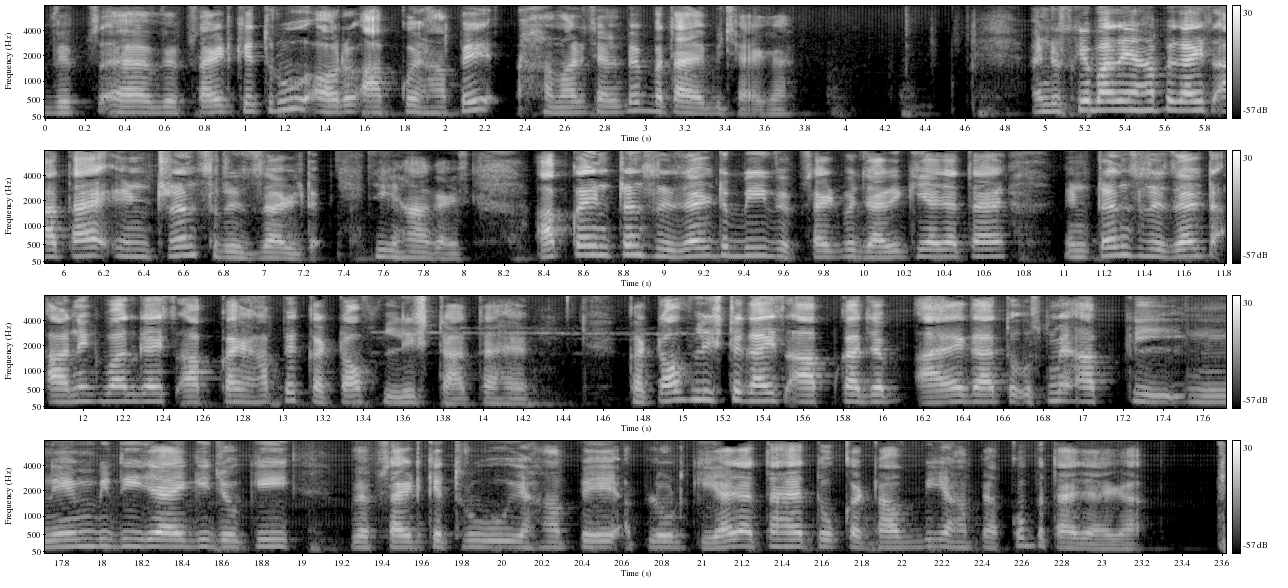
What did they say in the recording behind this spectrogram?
वेबसाइट के थ्रू और आपको यहाँ पे हमारे चैनल पे बताया भी जाएगा। एंड उसके बाद यहाँ पे गाइस आता है इंट्रेंस रिज़ल्ट जी हाँ गाइस आपका एंट्रेंस रिज़ल्ट भी वेबसाइट पे जारी किया जाता है। इंट्रेंस रिज़ल्ट आने के बाद गाइस आपका यहाँ पे कट ऑफ़ लिस्ट आता है। कट ऑफ़ लिस्ट गाइस आपका जब आएगा तो उसमें आपकी नेम भी दी जाएगी जो कि वेबसाइट के थ्रू यहाँ पे अपलोड किया जाता है तो कट ऑफ़ भी यहाँ पे आपको बताया जाएगा।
